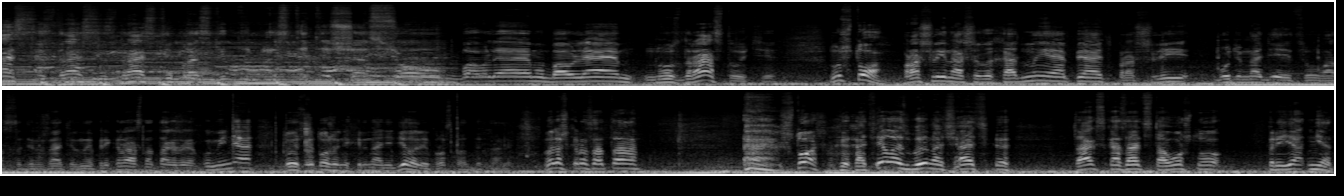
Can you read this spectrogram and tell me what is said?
Здрасте, здрасте, здрасте, простите, простите, сейчас все убавляем, убавляем. Ну, здравствуйте. Ну что, прошли наши выходные опять, прошли, будем надеяться, у вас содержательно и прекрасно, так же, как у меня. То есть вы тоже ни хрена не делали, просто отдыхали. Ну, это ж красота. Что ж, хотелось бы начать, так сказать, с того, что приятно, нет,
